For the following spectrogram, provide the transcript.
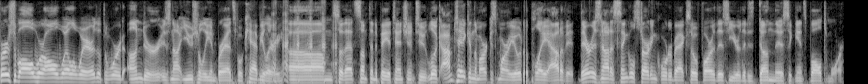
First of all, we're all well aware that the word under is not usually in Brad's vocabulary. Um, so that's something to pay attention to. Look, I'm taking the Marcus Mariota play out of it. There is not a single starting quarterback so far this year that has done this against Baltimore.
